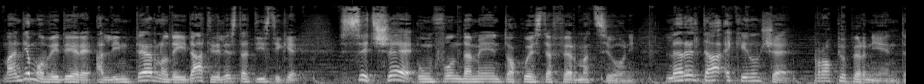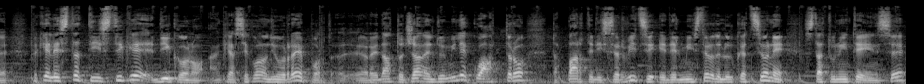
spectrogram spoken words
Ma andiamo a vedere all'interno dei dati delle statistiche se c'è un fondamento a queste affermazioni. La realtà è che non c'è proprio per niente, perché le statistiche dicono, anche a seconda di un report eh, redatto già nel 2004 da parte di servizi e del Ministero dell'Educazione statunitense,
